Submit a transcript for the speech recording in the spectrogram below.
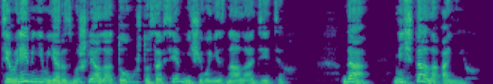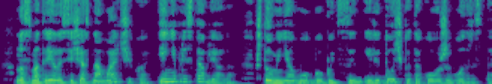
Тем временем я размышляла о том, что совсем ничего не знала о детях. Да, мечтала о них, но смотрела сейчас на мальчика и не представляла, что у меня мог бы быть сын или дочка такого же возраста.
